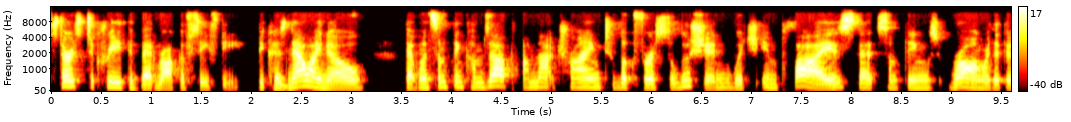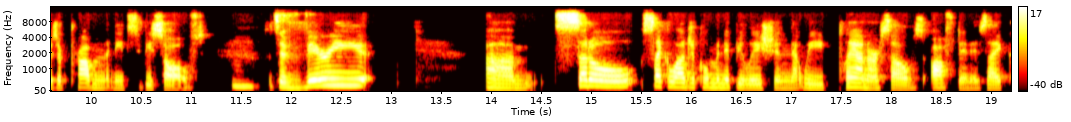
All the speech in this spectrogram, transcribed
starts to create the bedrock of safety because mm. now i know that when something comes up i'm not trying to look for a solution which implies that something's wrong or that there's a problem that needs to be solved mm. it's a very um, subtle psychological manipulation that we play on ourselves often is like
